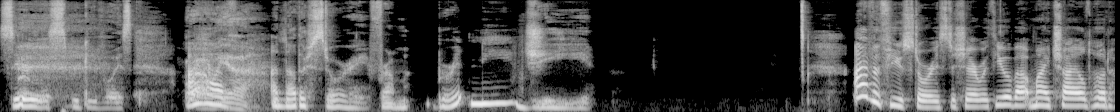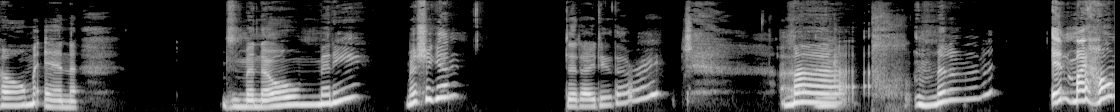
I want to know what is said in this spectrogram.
serious spooky voice. I have yeah. another story from Brittany G. I have a few stories to share with you about my childhood home in Menominee, Michigan. Did I do that right? My mm. In my home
